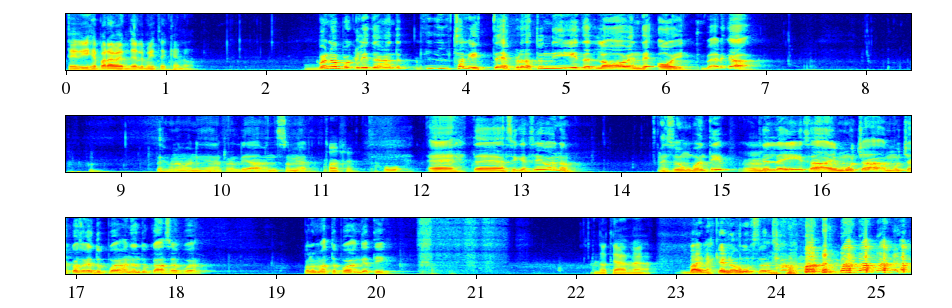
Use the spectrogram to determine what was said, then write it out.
Te dije para venderle, me dijiste que no. Bueno, porque literalmente saliste, despertaste un día y te lo voy a vender hoy. Verga. Es una buena idea, en realidad, vende esa mierda. Entonces, jugo. Este, así que sí, bueno. Eso es un buen tip Mm. que leí. O sea, hay muchas muchas cosas que tú puedes vender en tu casa, pues. Por lo menos te pueden vender a ti. No te da nada. Vainas que no usas.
